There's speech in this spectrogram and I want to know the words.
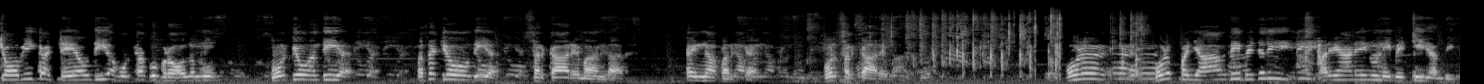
24 ਘੰਟੇ ਆਉਂਦੀ ਹੈ, ਹੁਣ ਤਾਂ ਕੋਈ ਪ੍ਰੋਬਲਮ ਨਹੀਂ। ਹੁਣ ਕਿਉਂ ਆਉਂਦੀ ਹੈ ਪਤਾ ਕਿਉਂ ਆਉਂਦੀ ਹੈ ਸਰਕਾਰ ਇਮਾਨਦਾਰ। ਇੰਨਾ ਫ਼ਰਕ ਹੈ। ਹੁਣ ਸਰਕਾਰ ਇਮਾਨਦਾਰ। ਹੁਣ ਹੁਣ ਪੰਜਾਬ ਦੀ ਬਿਜਲੀ ਹਰਿਆਣੇ ਨੂੰ ਨਹੀਂ ਵੇਚੀ ਜਾਂਦੀ।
